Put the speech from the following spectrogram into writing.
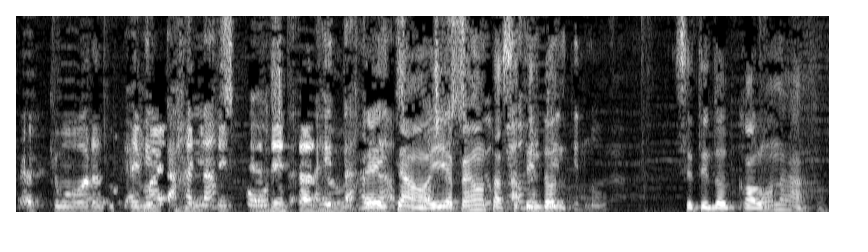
É porque uma hora não A tem mais dente, nas é costas. A gente dentadura. É, então, eu ia perguntar, você tem dor-. Você tem dor de coluna, Rafa?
